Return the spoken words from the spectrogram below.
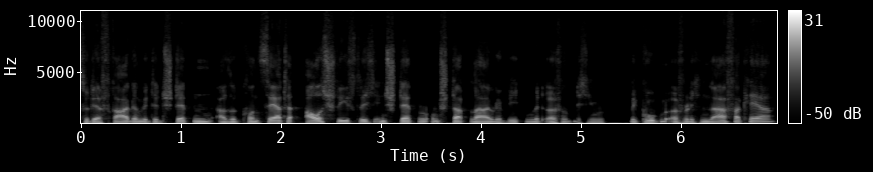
zu der Frage mit den Städten, also Konzerte ausschließlich in Städten und stadtnahen Gebieten mit öffentlichem, mit gutem öffentlichem Nahverkehr.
